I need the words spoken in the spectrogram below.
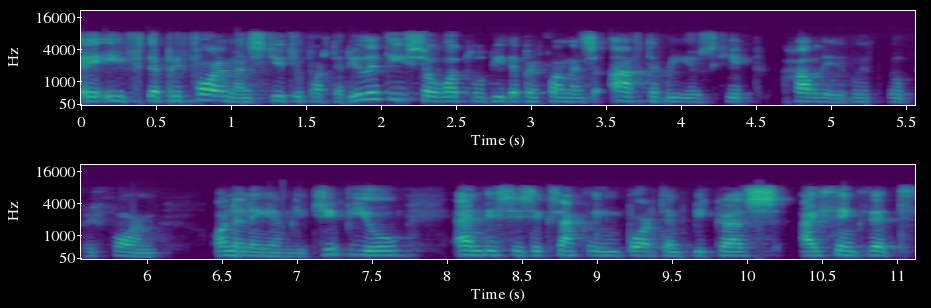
if the performance due to portability. So what will be the performance after we use HIP, how they will, perform on an AMD GPU. And this is exactly important because I think that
